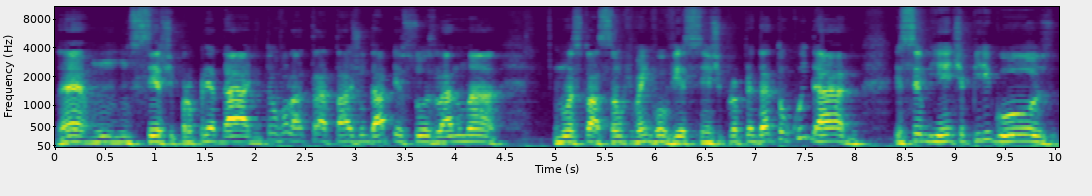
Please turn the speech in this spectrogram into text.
né? um, um cesto de propriedade. Então eu vou lá tratar, ajudar pessoas lá numa, numa situação que vai envolver esse senso de propriedade, então cuidado, esse ambiente é perigoso,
